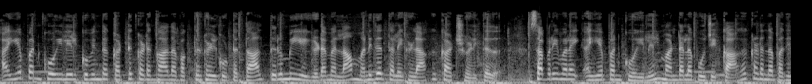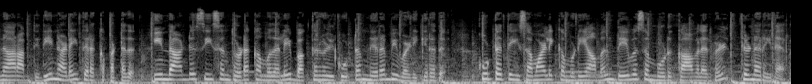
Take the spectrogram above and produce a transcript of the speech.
ஐயப்பன் கோயிலில் குவிந்த கட்டுக்கடங்காத பக்தர்கள் கூட்டத்தால் திரும்பிய இடமெல்லாம் மனித தலைகளாக காட்சியளித்தது. சபரிமலை ஐயப்பன் கோயிலில் மண்டல பூஜைக்காக கடந்த பதினாறாம் தேதி நடை திறக்கப்பட்டது. இந்த ஆண்டு சீசன் தொடக்க முதலே பக்தர்கள் கூட்டம் நிரம்பி வழிகிறது. கூட்டத்தை சமாளிக்க முடியாமல் தேவசம்போடு காவலர்கள் திணறினர்.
